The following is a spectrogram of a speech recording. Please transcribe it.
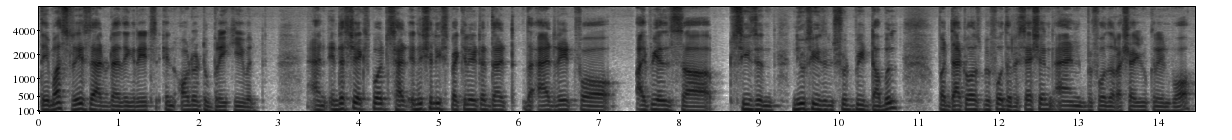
they must raise the advertising rates in order to break even. And industry experts had initially speculated that the ad rate for IPL's uh, season, new season, should be double, but that was before the recession and before the Russia-Ukraine war.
